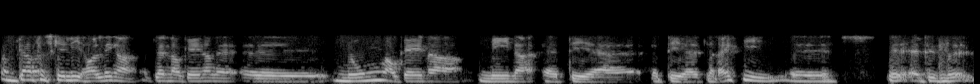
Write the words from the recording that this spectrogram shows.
Der er forskellige holdninger blandt afghanerne. nogle afghanere mener, at det er, at det er den rigtige Øh, Øh, at det er øh,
